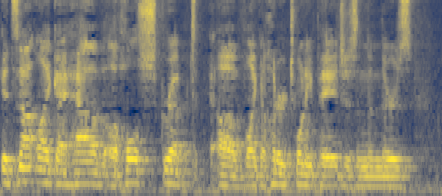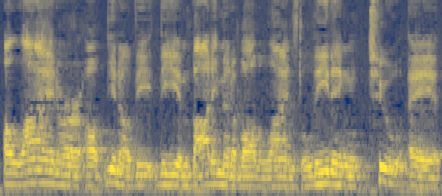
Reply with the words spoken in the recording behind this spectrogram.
it's not like I have a whole script of like 120 pages and then there's a line or a, you know the the embodiment of all the lines leading to a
